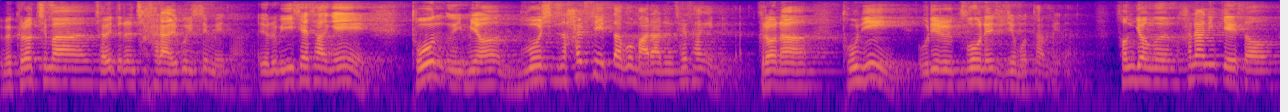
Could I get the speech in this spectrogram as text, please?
여러분 그렇지만 저희들은 잘 알고 있습니다. 여러분 이 세상에 돈이면 무엇이든 할 수 있다고 말하는 세상입니다. 그러나 돈이 우리를 구원해 주지 못합니다. 성경은 하나님께서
